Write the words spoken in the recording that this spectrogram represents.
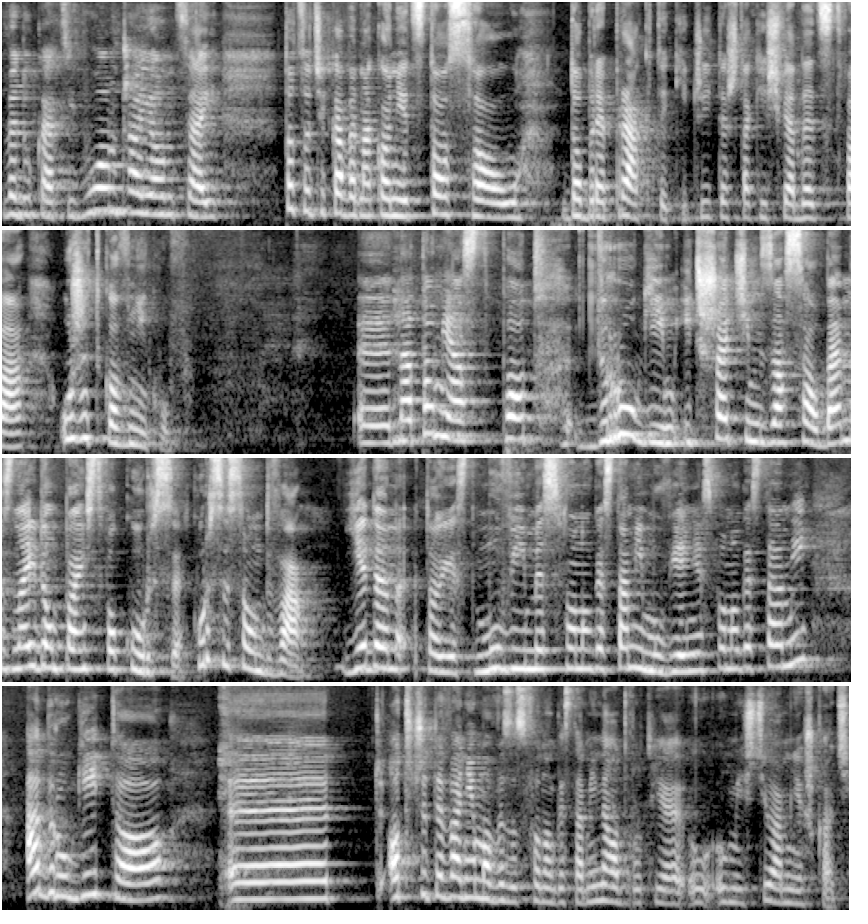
w edukacji włączającej. To, co ciekawe na koniec, to są dobre praktyki, czyli też takie świadectwa użytkowników. E, Natomiast pod drugim i trzecim zasobem znajdą Państwo kursy. Kursy są dwa. Jeden to jest mówimy z fonogestami, mówienie z fonogestami, a drugi to e, odczytywanie mowy ze sfonogestami. Na odwrót je umieściłam, nie szkodzi.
